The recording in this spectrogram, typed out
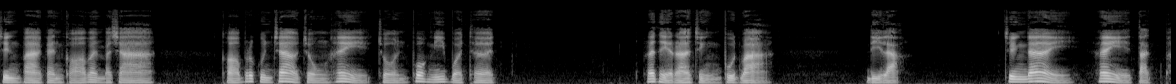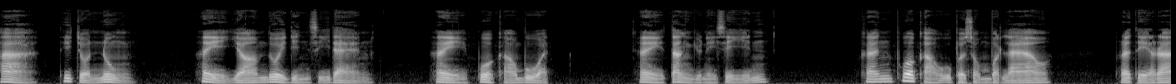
จึงพากันขอบรรพชา ขอพระคุณเจ้าจงให้โจรพวกนี้บวชเถิด พระเถระจึงพูดว่า ดีละ จึงได้ให้ตัดผ้าที่โจรนุ่ง ให้ย้อมด้วยดินสีแดง ให้พวกเขาบวช ให้ตั้งอยู่ในศีล ครั้นพวกเขาอุปสมบทแล้ว พระเถระ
